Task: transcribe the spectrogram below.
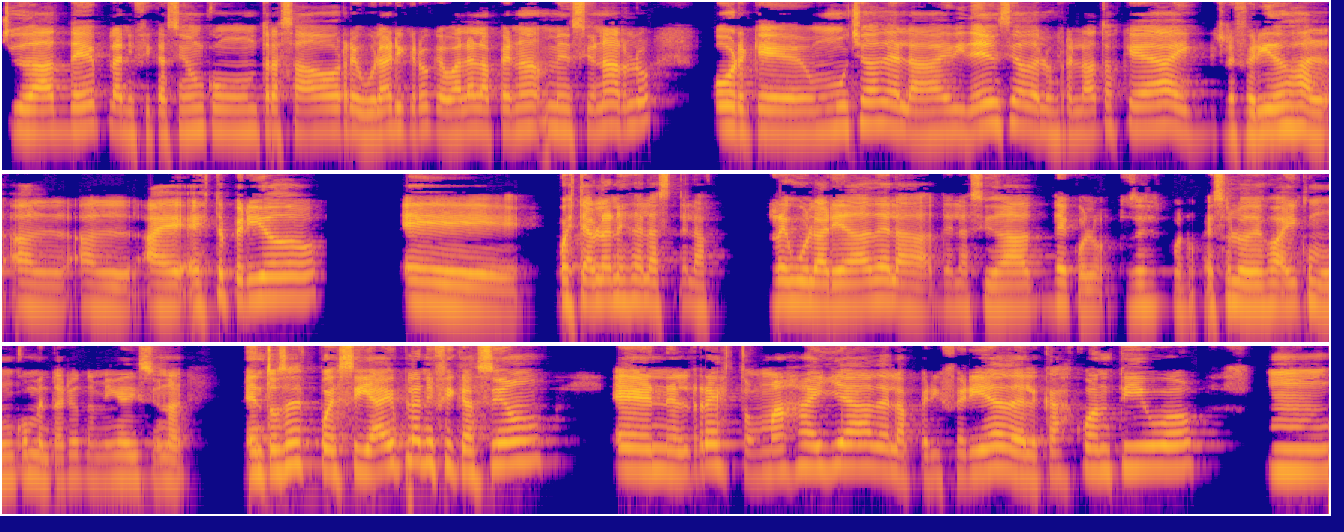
ciudad de planificación con un trazado regular y creo que vale la pena mencionarlo porque mucha de la evidencia de los relatos que hay referidos al, al, a este periodo, eh, pues te hablan es de la, de la regularidad de la, de la ciudad de Colón. Entonces, bueno, eso lo dejo ahí como un comentario también adicional. Entonces, pues si hay planificación en el resto, más allá de la periferia del casco antiguo, mmm,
